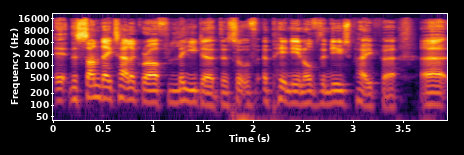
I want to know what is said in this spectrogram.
It, the Sunday Telegraph leader, the sort of opinion of the newspaper, uh,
